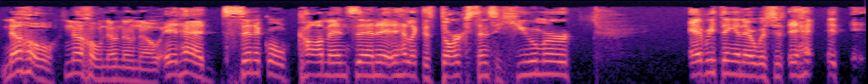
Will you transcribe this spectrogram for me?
No, no, no, no, no. It had cynical comments in it. It had like this dark sense of humor. Everything in there was just, it, had- it, it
